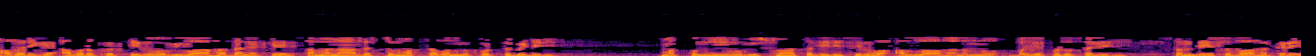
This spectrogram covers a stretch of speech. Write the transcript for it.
ಅವರಿಗೆ ಅವರು ಕೊಟ್ಟಿರುವ ವಿವಾಹಧನಕ್ಕೆ ಸಮನಾದಷ್ಟು ಮೊತ್ತವನ್ನು ಕೊಟ್ಟು ಬಿಡಿರಿ ಮತ್ತು ನೀವು ವಿಶ್ವಾಸವಿರಿಸಿರುವ ಅಲ್ಲಾಹನನ್ನು ಭಯಪಡುತ್ತಲಿರಿ. ಸಂದೇಶವಾಹಕರೇ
